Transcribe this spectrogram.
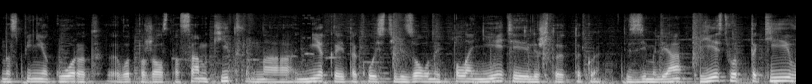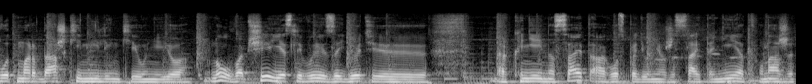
на спине город. Вот, пожалуйста, сам кит на некой такой стилизованной планете или что это такое, Земля. Есть вот такие вот мордашки миленькие у нее. Ну, вообще, если вы зайдете к ней на сайт, а господи, у нее же сайта нет, у нас же,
